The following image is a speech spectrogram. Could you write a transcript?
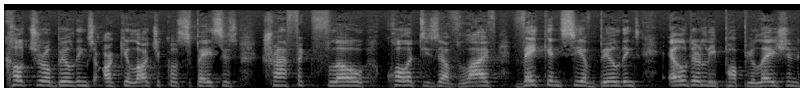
cultural buildings, archaeological spaces, traffic flow, qualities of life, vacancy of buildings, elderly population,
